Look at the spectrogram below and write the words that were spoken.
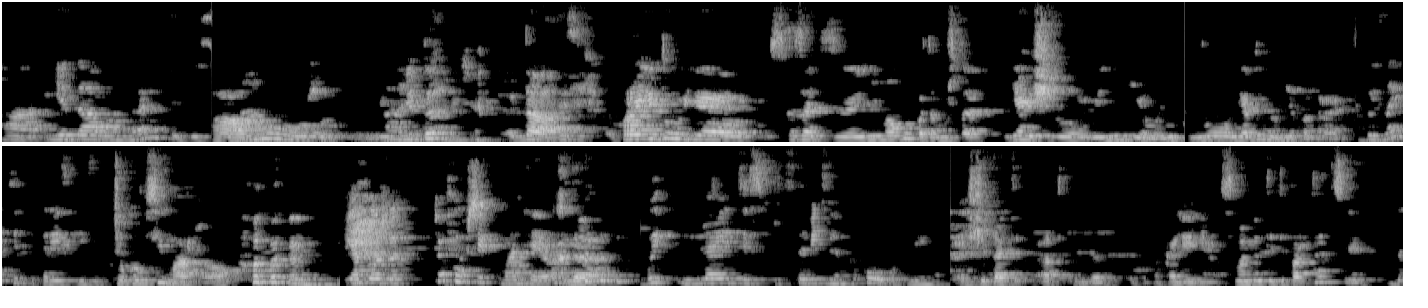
А еда вам нравится здесь? А, ну, а, еда, да, про еду я сказать не могу, потому что я еще не ела, но я думаю, мне понравится. Вы знаете корейский язык? Чокомси мархао. Я тоже. Чокомшик манхео. Да. Вы являетесь представителем какого поколения? Считать откуда это поколение? С момента депортации? Да.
